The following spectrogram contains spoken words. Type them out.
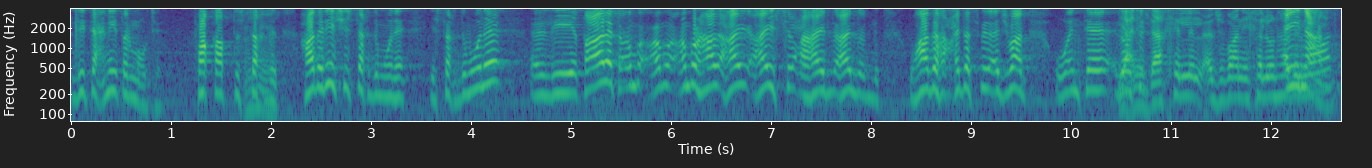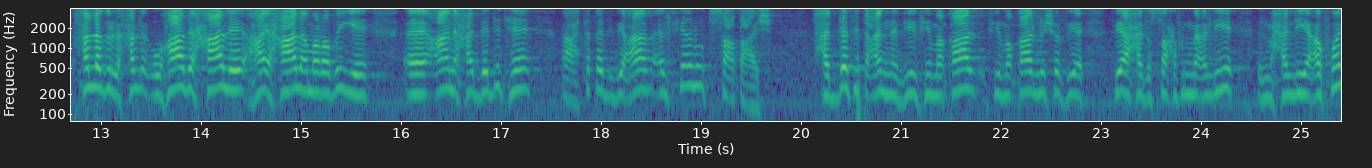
لتحنيط الموتى. فقط تستخدم. هذا ليش يستخدمونه؟ يستخدمونه لطالة عمر عمر, عمر هاي هاي السلعة هاي, هاي وهذا حدث بالاجبان وأنت لو يعني تج... داخل الأجبان يخلون هذه أي نعم. خل أقول لك خل وهذا حالة هاي حالة مرضية آه أنا حددتها أعتقد بعام 2019 تحدثت عنه في في مقال في مقال نشر في في أحد الصحف المحلية المحلية عفوا.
